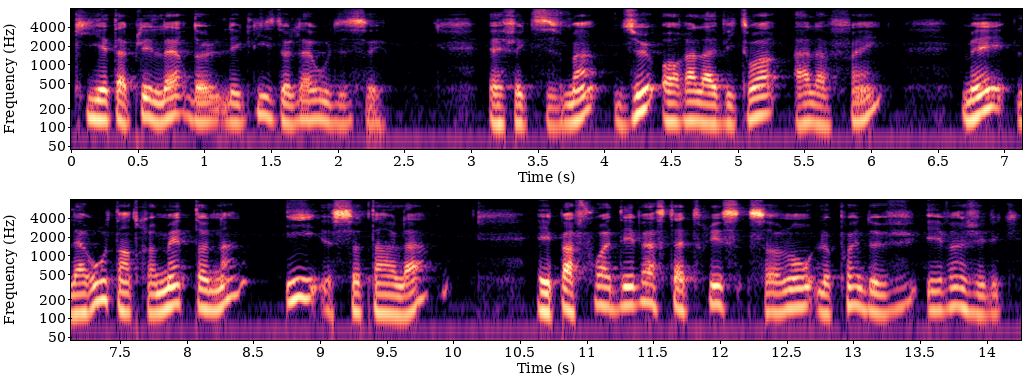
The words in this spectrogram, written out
qui est appelée l'ère de l'Église de Laodicée. Effectivement, Dieu aura la victoire à la fin, mais la route entre maintenant et ce temps-là est parfois dévastatrice selon le point de vue évangélique.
